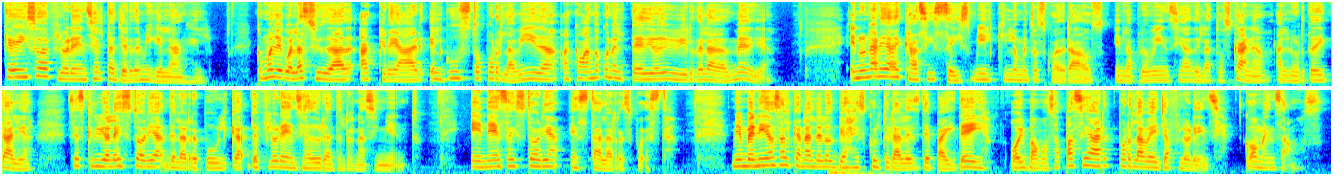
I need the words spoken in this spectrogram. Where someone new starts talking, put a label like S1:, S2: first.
S1: ¿Qué hizo de Florencia el taller de Miguel Ángel? ¿Cómo llegó la ciudad a crear el gusto por la vida, acabando con el tedio de vivir de la Edad Media? En un área de casi 6.000 kilómetros cuadrados, en la provincia de la Toscana, al norte de Italia, se escribió la historia de la República de Florencia durante el Renacimiento. En esa historia está la respuesta. Bienvenidos al canal de los viajes culturales de Paideia. Hoy vamos a pasear por la bella Florencia. Comenzamos.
